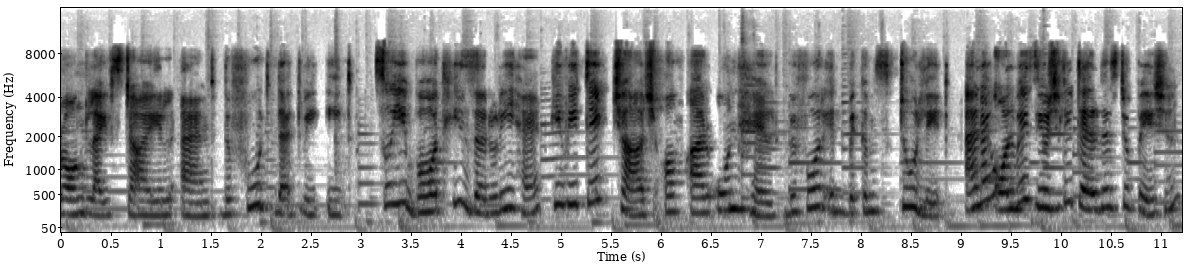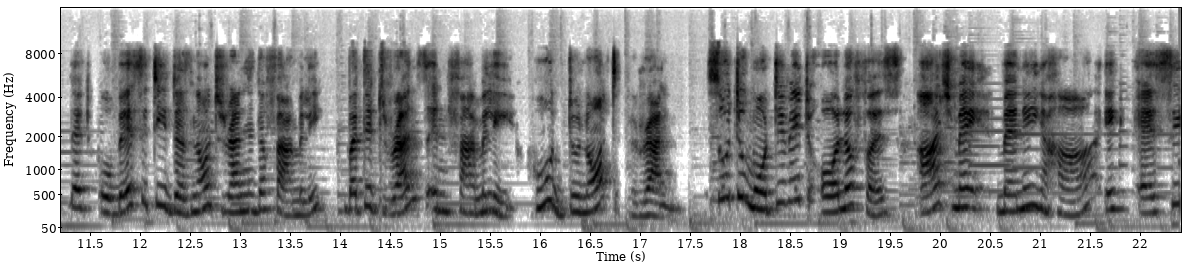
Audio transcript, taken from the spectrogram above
wrong lifestyle and the food that we eat. So ye bahut hi zaruri hai ki we take charge of our own health before it becomes too late. And i always usually tell this to patients that obesity does not run in the family but it runs in family who do not run. So to motivate all of us आज मैं मैंने यहाँ एक ऐसे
